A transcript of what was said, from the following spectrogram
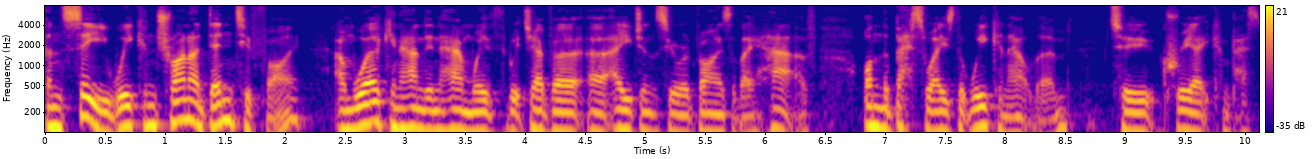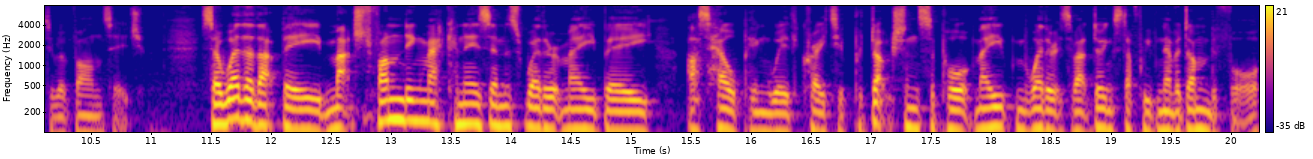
And C, we can try and identify and work in hand in hand with whichever uh, agency or advisor they have on the best ways that we can help them to create competitive advantage. So, whether that be matched funding mechanisms, whether it may be us helping with creative production support, maybe whether it's about doing stuff we've never done before,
